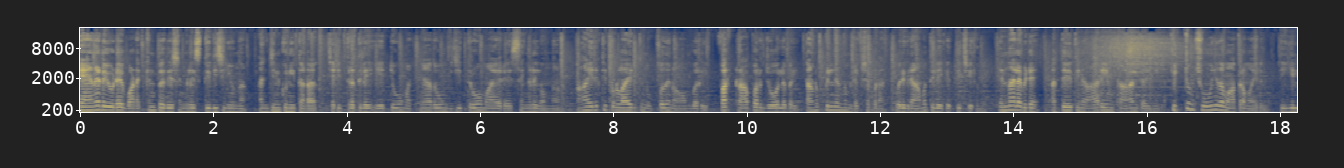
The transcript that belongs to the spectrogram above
കാനഡയുടെ വടക്കൻ പ്രദേശങ്ങളിൽ സ്ഥിതി ചെയ്യുന്ന അഞ്ചിൻകുനി തടാകം ചരിത്രത്തിലെ ഏറ്റവും അജ്ഞാതവും വിചിത്രവുമായ രഹസ്യങ്ങളിൽ ഒന്നാണ്. ആയിരത്തി തൊള്ളായിരത്തി മുപ്പത് നവംബറിൽ ഫർ ട്രാപ്പർ ജോലബൽ തണുപ്പിൽ നിന്നും രക്ഷപ്പെടാൻ ഒരു ഗ്രാമത്തിലേക്ക് എത്തിച്ചേരുന്നു. എന്നാൽ അവിടെ അദ്ദേഹത്തിന് ആരെയും കാണാൻ കഴിഞ്ഞില്ല. ചുറ്റും ശൂന്യത മാത്രമായിരുന്നു. തീയിൽ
